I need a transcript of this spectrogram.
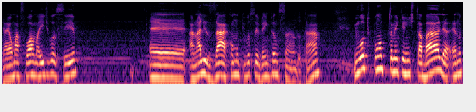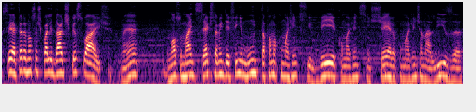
Já é uma forma aí de você é, analisar como que você vem pensando, tá? E um outro ponto também que a gente trabalha é no que se refere às nossas qualidades pessoais, né? O nosso mindset também define muito da forma como a gente se vê, como a gente se enxerga, como a gente analisa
